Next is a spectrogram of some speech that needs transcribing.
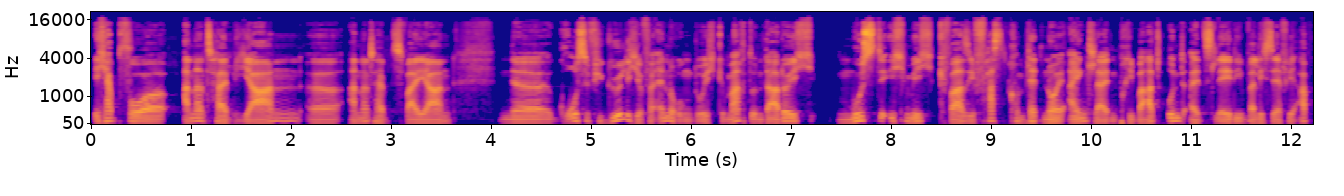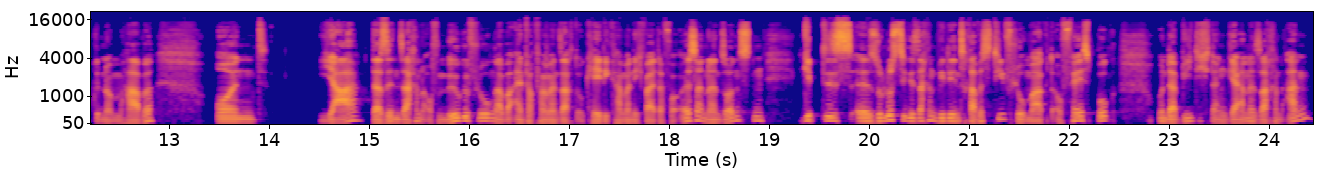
Ich habe vor anderthalb Jahren, äh, anderthalb, zwei Jahren eine große figürliche Veränderung durchgemacht und dadurch musste ich mich quasi fast komplett neu einkleiden, privat und als Lady, weil ich sehr viel abgenommen habe. Und ja, da sind Sachen auf den Müll geflogen, aber einfach, weil man sagt, okay, die kann man nicht weiter veräußern. Ansonsten gibt es äh, so lustige Sachen wie den Travestieflohmarkt auf Facebook und da biete ich dann gerne Sachen an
